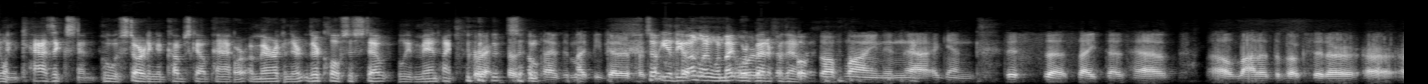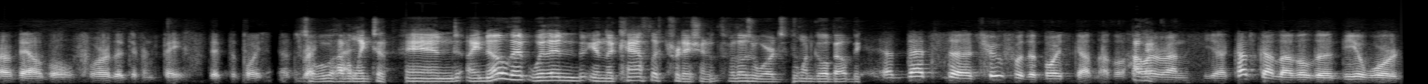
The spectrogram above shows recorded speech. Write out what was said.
In Kazakhstan, who was starting a Cub Scout pack, or American, their, their closest scout, I believe, Mannheim. Correct. So, so, sometimes it might be better. For so, yeah, the online one might work better for the them. Books offline, and uh, again, this uh, site does have a lot of the books that are, are, are available for the different faiths that the Boy Scouts. So we'll have a link to. that. And I know that within in the Catholic tradition, for those awards, one go about. Uh, that's uh, true for the Boy Scout level. However, on the uh, Cub Scout level, the, the award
